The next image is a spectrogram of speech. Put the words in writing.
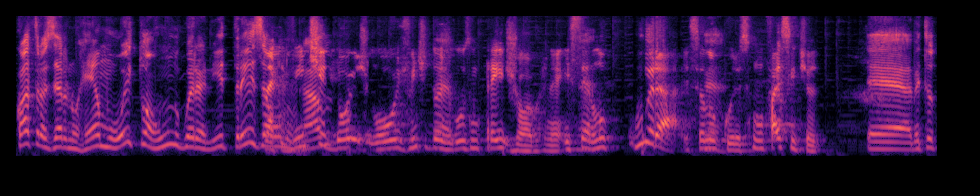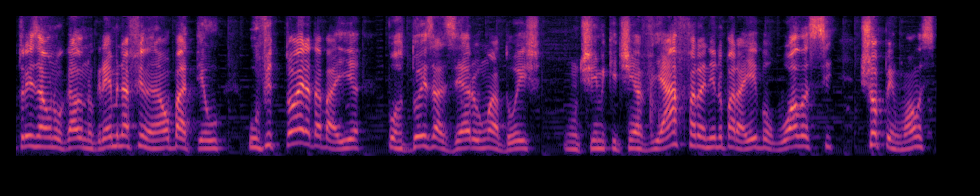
4 a 0 no Remo, 8 a 1 no Guarani, 3 a 1 no 22 Galo. gols, 22 é. gols em 3 jogos, né? Isso é, é loucura! Isso é, é, loucura, isso não faz sentido. É, meteu 3 a 1 no Galo no Grêmio e na final bateu o Vitória da Bahia por 2 a 0 1 a 2 um time que tinha Viafra, Nino Paraíba, Wallace, Chopin Wallace,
